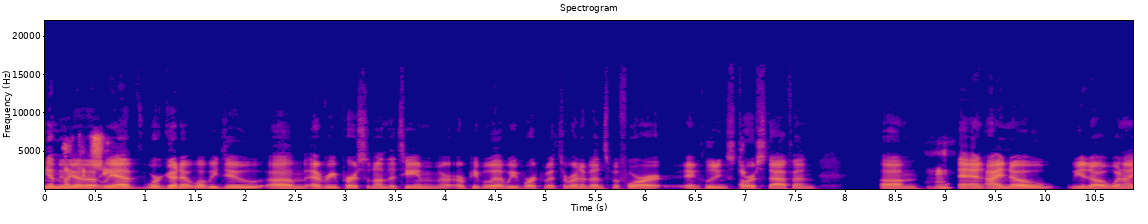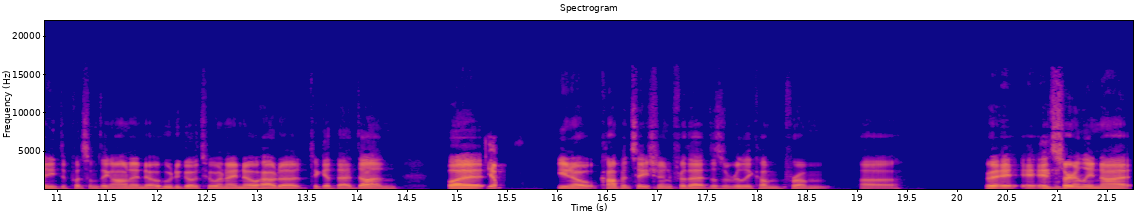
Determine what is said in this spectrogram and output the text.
Yeah, I mean, we, have, we have we're good at what we do. Um, every person on the team are, are, people that we've worked with to run events before, including store staff and um, mm-hmm. and I know you know when I need to put something on, I know who to go to, and I know how to to get that done. But yep, you know, compensation for that doesn't really come from. Uh, it, it's mm-hmm. certainly not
